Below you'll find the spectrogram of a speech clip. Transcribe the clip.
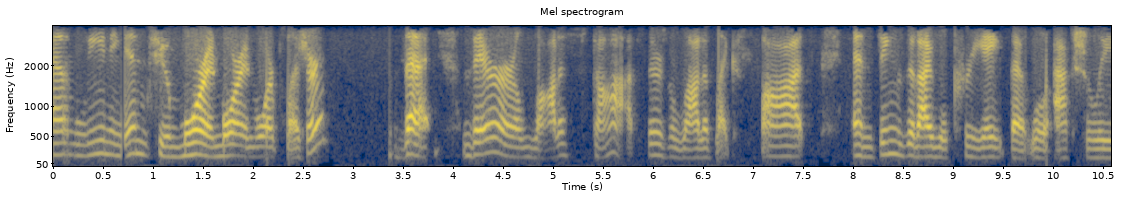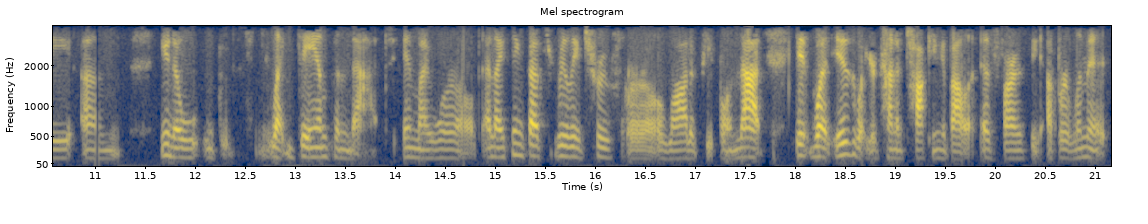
am leaning into more and more and more pleasure that there are a lot of stops. There's a lot of like thoughts and things that I will create that will actually, um, you know, like dampen that in my world. And I think that's really true for a lot of people. And that it what is what you're kind of talking about as far as the upper limit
